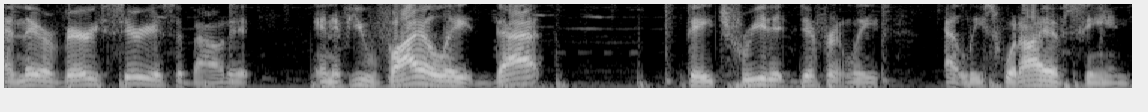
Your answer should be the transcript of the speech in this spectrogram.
and they are very serious about it. And if you violate that, they treat it differently, at least what I have seen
